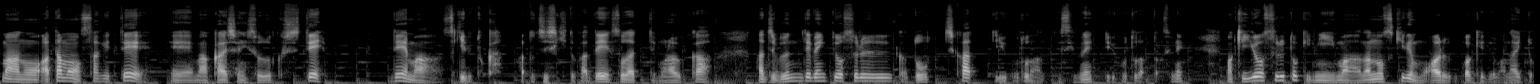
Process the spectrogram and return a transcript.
まあ、あの、頭を下げて、えー、まあ、会社に所属して、で、まあ、スキルとか、あと知識とかで育ててもらうか、まあ、自分で勉強するかどっちかっていうことなんですよねっていうことだったんですよね。まあ、起業するときに、まあ、何のスキルもあるわけではないと。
